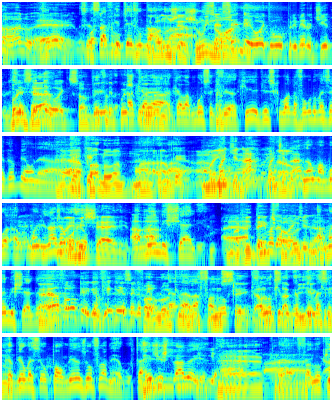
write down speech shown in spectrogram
anos. É, o você sabe que teve uma. Tava num jejum enorme. 68, o primeiro título, em Pois 68. é. Só veio Teve depois com aquela, ele. aquela moça que veio aqui disse que o Botafogo não vai ser campeão, né? A- É, Quem- falou. Uma, a- uma- Ah, mãe, Mandiná? Mandiná? Não, uma a Mandiná já mãe morreu. Michele. A mãe Michele. Uma É, a vidente prima da falou que- Mandiná. A mãe Michele. Ela falou o quê? Quem, que ia ser campeão? Falou que. Ela falou não que, sei, que ela falou não que sabia quem vai que ser não- campeão vai ser o Palmeiras ou o Flamengo. Tá registrado aí. É. É, falou que,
